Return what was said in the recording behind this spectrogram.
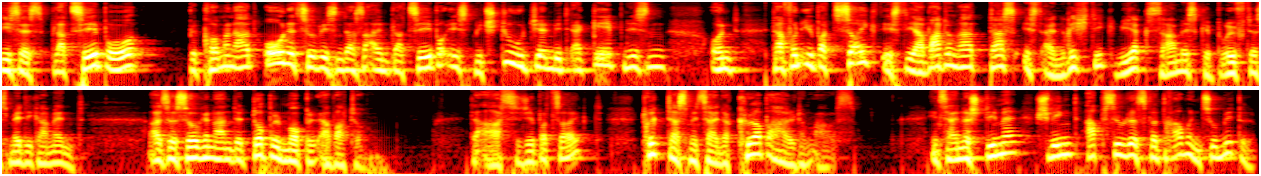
dieses Placebo bekommen hat, ohne zu wissen, dass er ein Placebo ist, mit Studien, mit Ergebnissen und davon überzeugt ist, die Erwartung hat, das ist ein richtig wirksames, geprüftes Medikament. Also sogenannte Doppelmoppel-Erwartung. Der Arzt ist überzeugt, drückt das mit seiner Körperhaltung aus. In seiner Stimme schwingt absolutes Vertrauen zum Mittel.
